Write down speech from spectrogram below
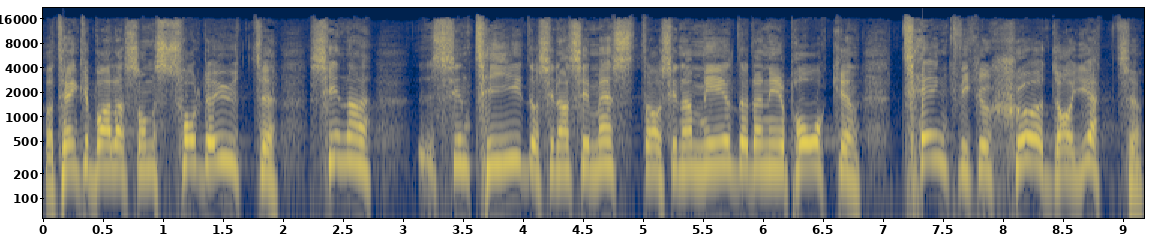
jag tänker på alla som sådde ut sina sin tid och sina semestrar och sina medel där nere på åkern. Tänk vilken skörd det har gett. När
